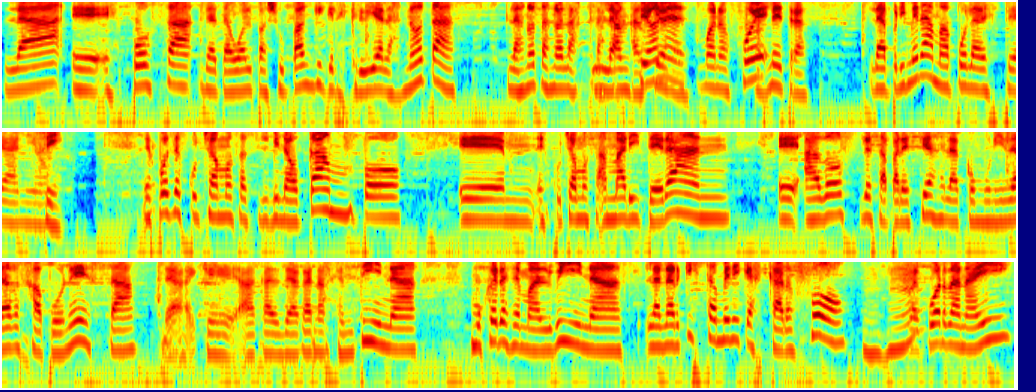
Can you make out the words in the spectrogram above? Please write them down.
La eh, esposa de Atahualpa Yupanqui que le escribía las notas. Las notas, no las, las Las canciones. canciones, Bueno, fue las letras. la primera amapola de este año. Sí. Después escuchamos a Silvina Ocampo, eh, escuchamos a Mari Terán, eh, a dos desaparecidas de la comunidad japonesa, de, que, acá, de acá en Argentina, mujeres de Malvinas, la anarquista América Escarfó, ¿recuerdan ahí?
